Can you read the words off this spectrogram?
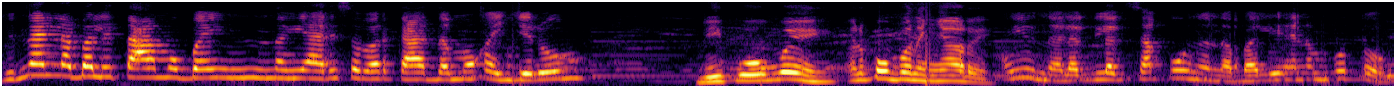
Junal, nabalitaan mo ba yung nangyari sa barkada mo kay Jerome? Di po mo eh. Ano po ba nangyari? Ayun, nalaglag sa puno, nabalian ng buto.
